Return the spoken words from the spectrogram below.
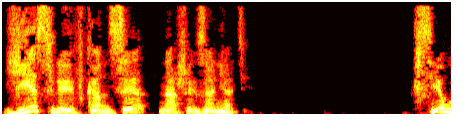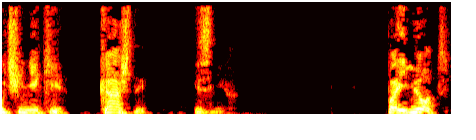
если в конце наших занятий все ученики, каждый из них, поймет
